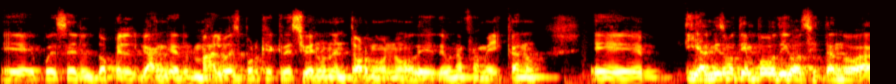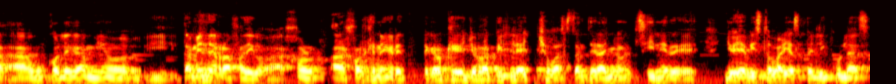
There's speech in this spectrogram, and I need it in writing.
eh, pues el doppelganger malo es porque creció en un entorno, ¿no? De, un afroamericano. Eh, y al mismo tiempo, digo, citando a, un colega mío y también de Rafa, digo, a Jorge, a Jorge Negrete, creo que Jordan Peele le ha hecho bastante daño al cine. De, yo ya he visto varias películas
